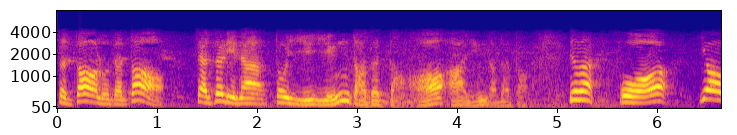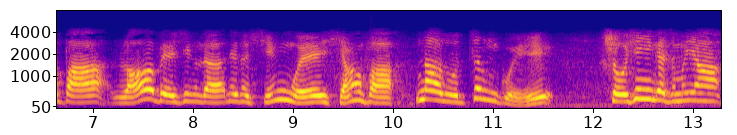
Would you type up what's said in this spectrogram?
是道路的道，在这里呢都以引导的导啊，引导的导。那么我要把老百姓的那种行为想法纳入正轨，首先应该怎么样？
